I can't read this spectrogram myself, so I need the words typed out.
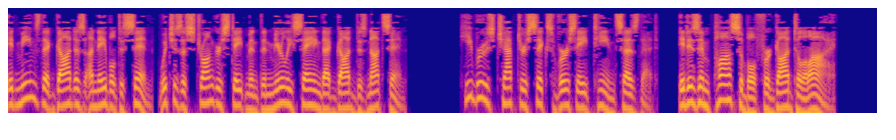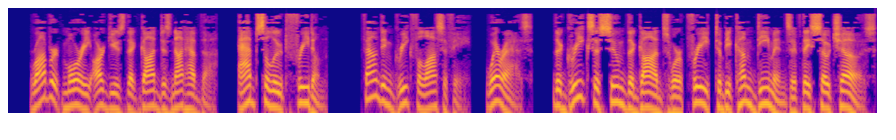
It means that God is unable to sin, which is a stronger statement than merely saying that God does not sin. Hebrews chapter 6 verse 18 says that, "...it is impossible for God to lie." Robert Morey argues that God does not have the absolute freedom found in Greek philosophy. Whereas, the Greeks assumed the gods were free to become demons if they so chose.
